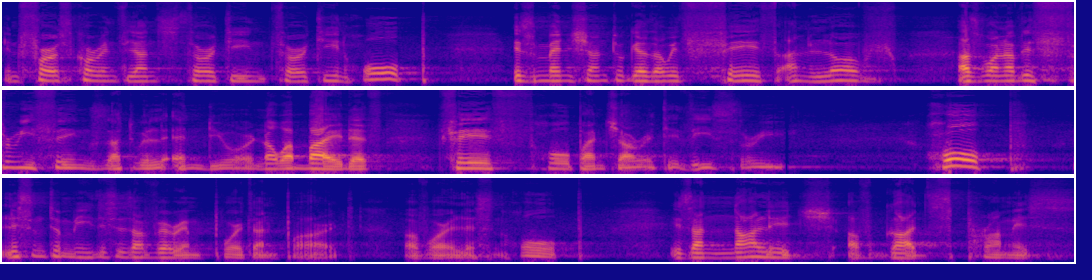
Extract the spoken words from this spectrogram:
In 1 Corinthians 13 13, hope is mentioned together with faith and love as one of the three things that will endure. Now abideth faith, hope, and charity. These three. Hope, listen to me, this is a very important part of our lesson. Hope is a knowledge of God's promise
